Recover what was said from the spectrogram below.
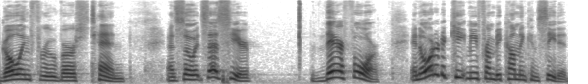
going through verse 10. And so it says here, Therefore, in order to keep me from becoming conceited,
